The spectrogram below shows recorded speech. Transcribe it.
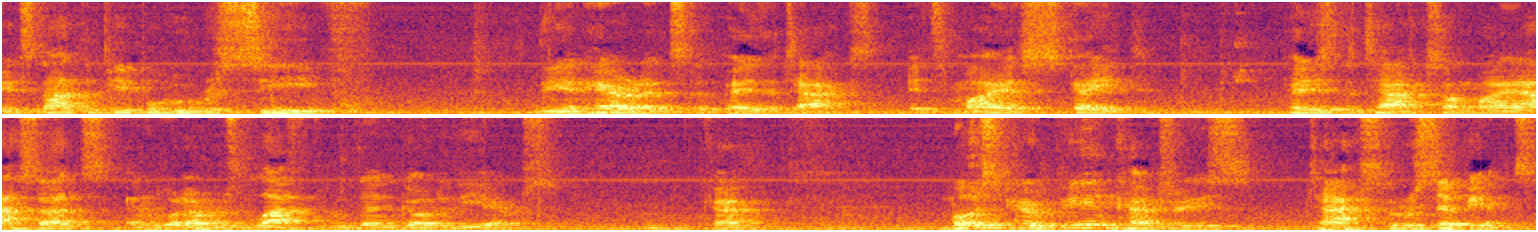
it's not the people who receive the inheritance that pay the tax, it's my estate pays the tax on my assets, and whatever's left would then go to the heirs. Okay? Most European countries tax the recipients,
